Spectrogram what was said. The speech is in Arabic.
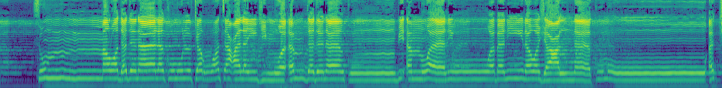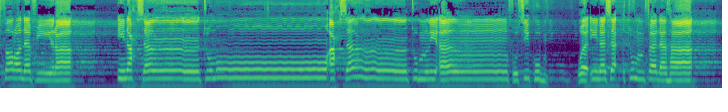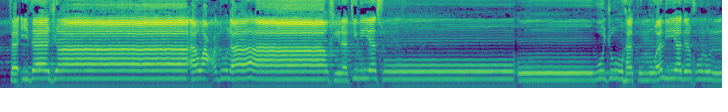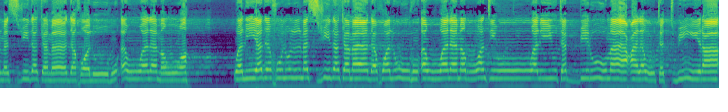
ثم رددنا لكم الكرة عليهم وأمددناكم بأموال وبنين وجعلناكم أكثر نفيرا إن أحسنتم أحسنتم لأنفسكم وإن سأتم فلها فإذا جاء وعد الآخرة ليسوء وجوهكم وليدخلوا المسجد كما دخلوه أول مرة وليدخلوا المسجد كما دخلوه أول مرة وليتبروا ما علوا تتبيراً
